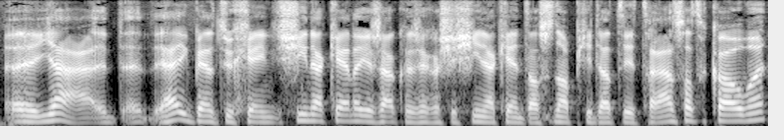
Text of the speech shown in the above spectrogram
Eh, ja, ik ben natuurlijk geen China-kenner. Je zou kunnen zeggen, als je China kent, dan snap je dat dit eraan zat te komen.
